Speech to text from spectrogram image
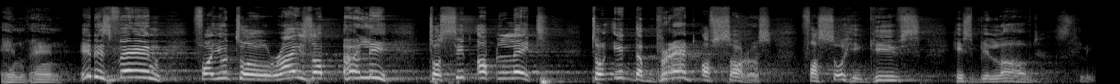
in vain. It is vain for you to rise up early, to sit up late, to eat the bread of sorrows, for so he gives his beloved sleep.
